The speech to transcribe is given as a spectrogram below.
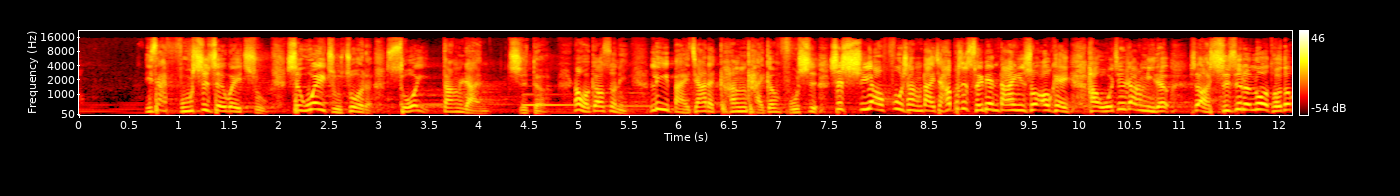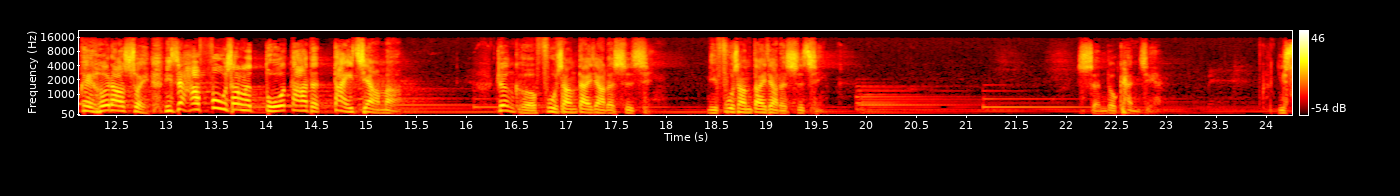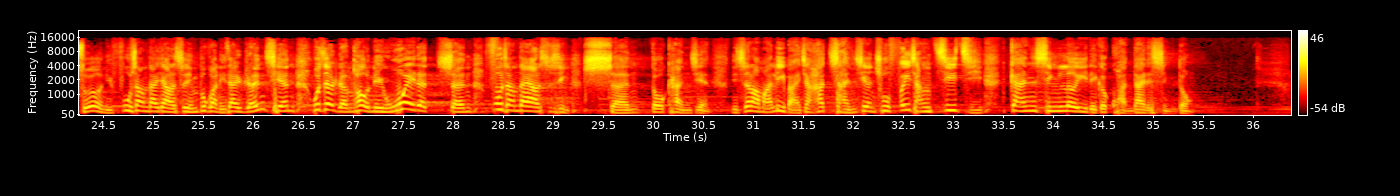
你在服侍这位主，是为主做的，所以当然值得。让我告诉你，利百家的慷慨跟服侍是需要付上代价，他不是随便答应说 “OK，好，我就让你的啊十只的骆驼都可以喝到水”。你知道他付上了多大的代价吗？任何付上代价的事情，你付上代价的事情，神都看见。你所有你付上代价的事情，不管你在人前或者人后，你为了神付上代价的事情，神都看见。你知道吗？利百加他展现出非常积极、甘心乐意的一个款待的行动。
